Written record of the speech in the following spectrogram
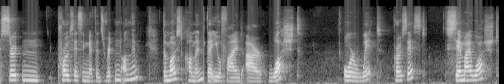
certain processing methods written on them. The most common that you'll find are washed or wet processed, semi-washed,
